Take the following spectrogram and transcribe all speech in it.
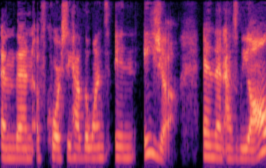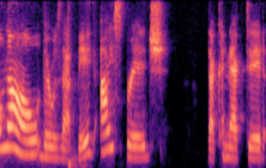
and then of course you have the ones in Asia. And then as we all know, there was that big ice bridge that connected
